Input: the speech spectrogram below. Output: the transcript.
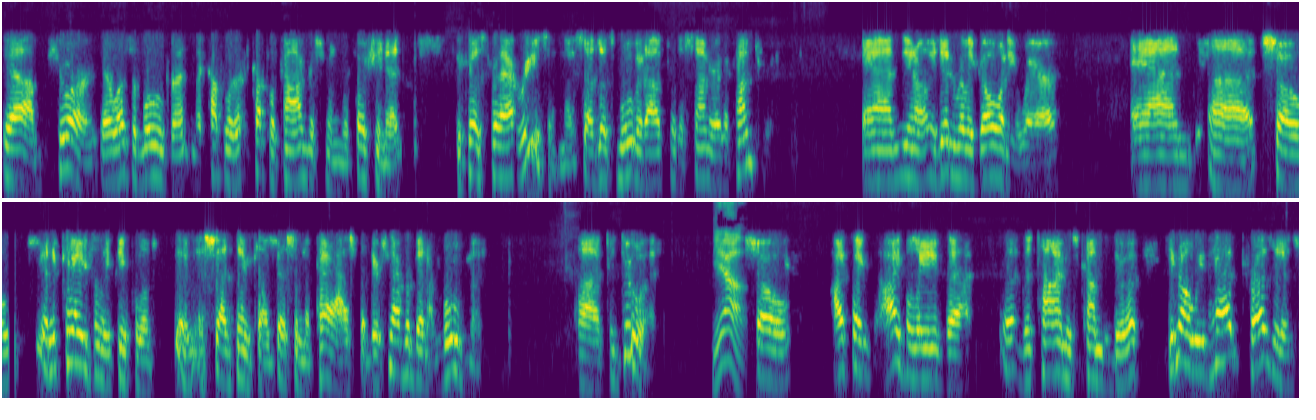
yeah, sure. There was a movement, and a couple of a couple of congressmen were pushing it because for that reason they said let's move it out to the center of the country, and you know it didn't really go anywhere, and uh, so and occasionally people have said things like this in the past, but there's never been a movement uh, to do it. Yeah. So I think I believe that uh, the time has come to do it. You know, we've had presidents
